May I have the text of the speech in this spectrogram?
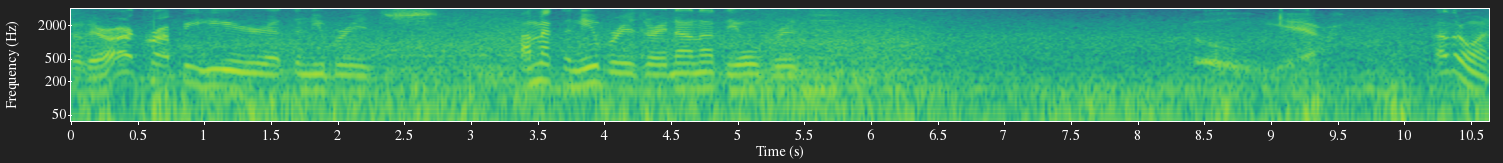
So there are crappie here at the new bridge. I'm at the new bridge right now not the old bridge. Oh yeah. Other one.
